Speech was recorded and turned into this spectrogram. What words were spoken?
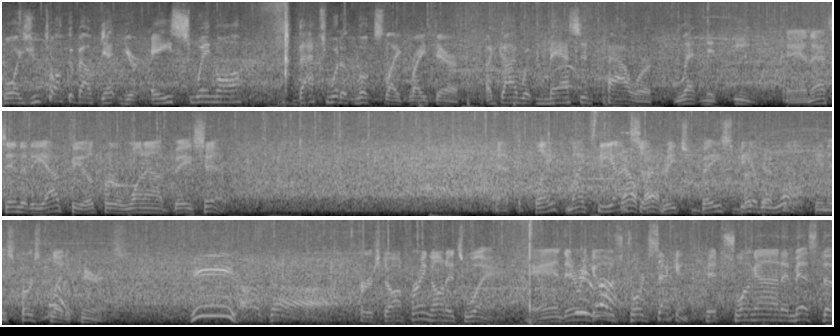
boys, you talk about getting your A swing off. That's what it looks like right there. A guy with massive power letting it eat. And that's into the outfield for a one-out base hit. At the plate, Mike Piazza reached base via the walk in his first plate appearance. First offering on its way. And there he goes towards second. Pitch swung on and missed the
